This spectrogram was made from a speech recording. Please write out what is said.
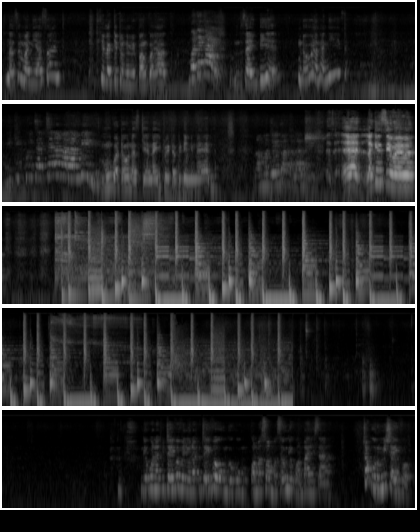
Nasema ni asante, kila kitu ni mipango yako, msaidie. Ndio huyo ananiita. Nikikuita tena mara mbili, Mungu hata unasikia naitwa, itabidi nimeenda. na mmoja wetu atalala. Eh, lakini si wewe. Hivyo hivyo ungeku- kwa masomo sa ungekuwa mbali sana. Cha kuhurumisha hivyo.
